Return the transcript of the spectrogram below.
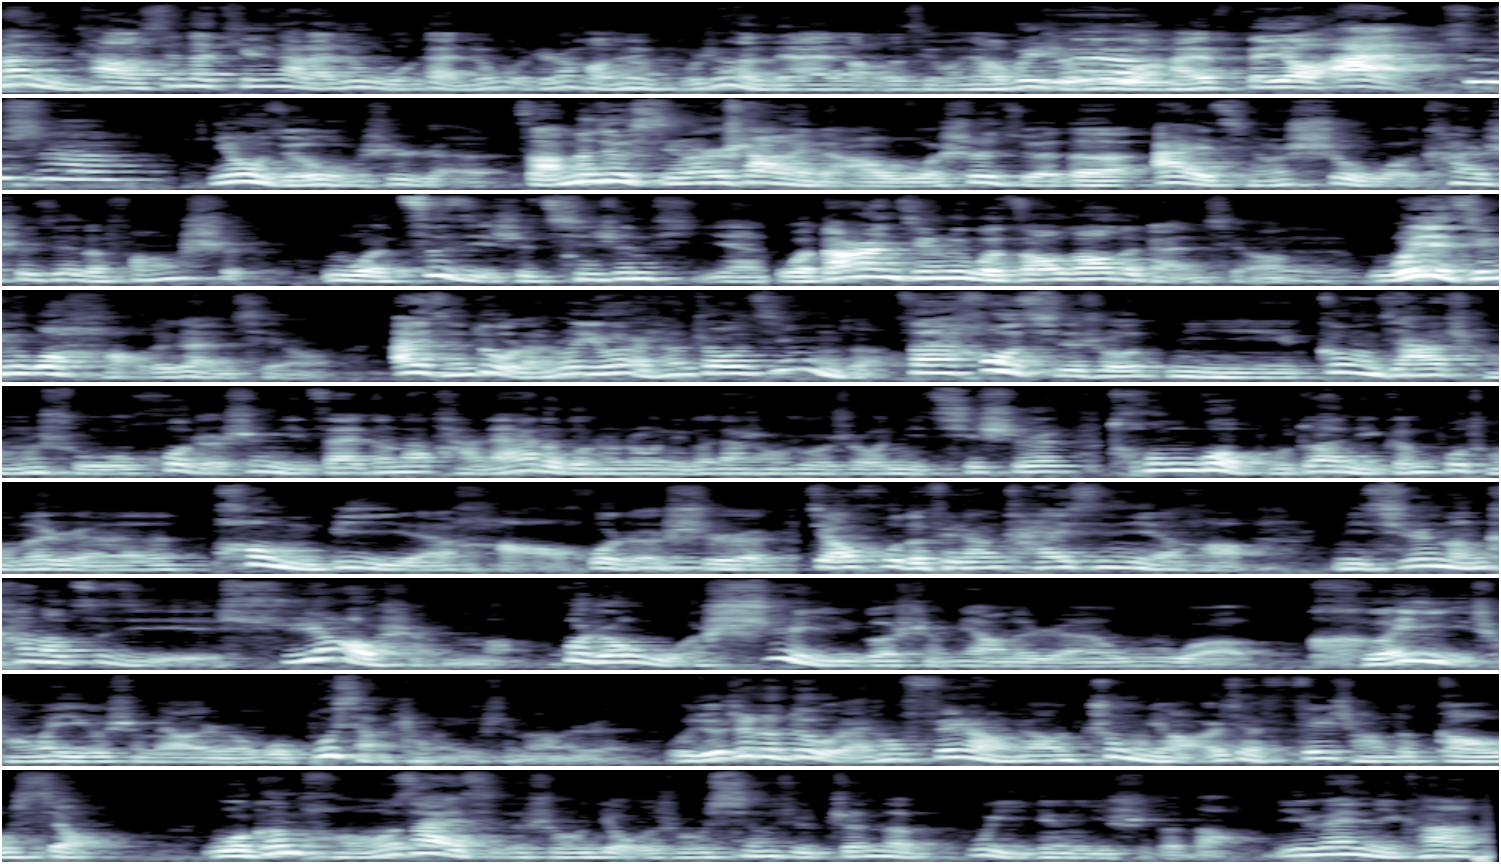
那你看啊，现在听下来，就我感觉我这人好像也不是很恋爱脑的情况下，为什么我还非要爱？是不是啊？因为我觉得我们是人，咱们就形而上一点啊。我是觉得爱情是我看世界的方式，我自己是亲身体验。我当然经历过糟糕的感情，我也经历过好的感情。爱情对我来说有点像照镜子，在后期的时候，你更加成熟，或者是你在跟他谈恋爱的过程中，你更加成熟的时候，你其实通过不断你跟不同的人碰壁也好，或者是交互的非常开心也好，你其实能看到自己需要什么，或者我是一个什么样的人，我可以成为一个什么样的人，我不想成为一个什么样的人。我觉得这个对我来说非常非常重要，而且非常的高效。我跟朋友在一起的时候，有的时候兴许真的不一定意识得到，因为你看。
